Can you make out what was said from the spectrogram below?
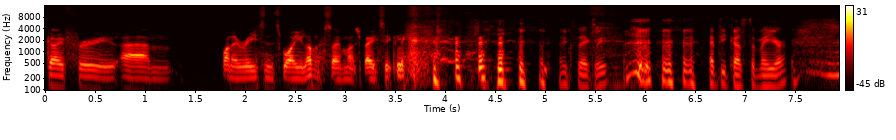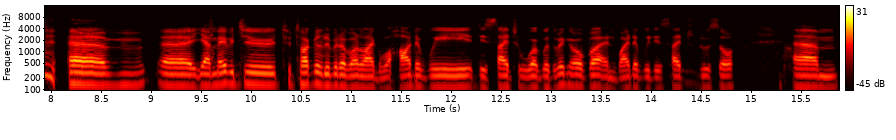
go through um, one of the reasons why you love us so much, basically. exactly. Happy customer here. Um, uh, yeah, maybe to to talk a little bit about like well, how did we decide to work with Ringover and why did we decide to do so? Um,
